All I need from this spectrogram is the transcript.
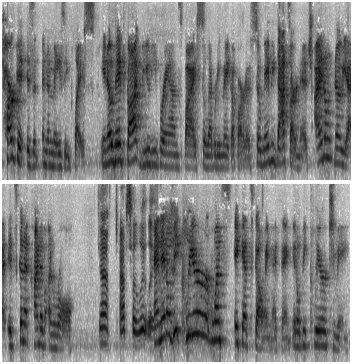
Target is an, an, amazing place. You know, they've got beauty brands by celebrity makeup artists. So maybe that's our niche. I don't know yet. It's going to kind of unroll. Yeah, absolutely. And it'll be clear once it gets going, I think. It'll be clear to me.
